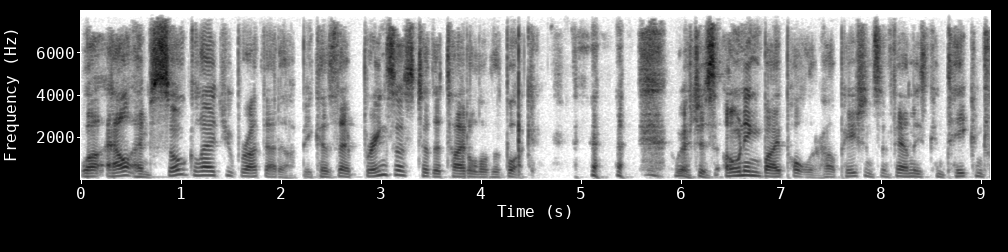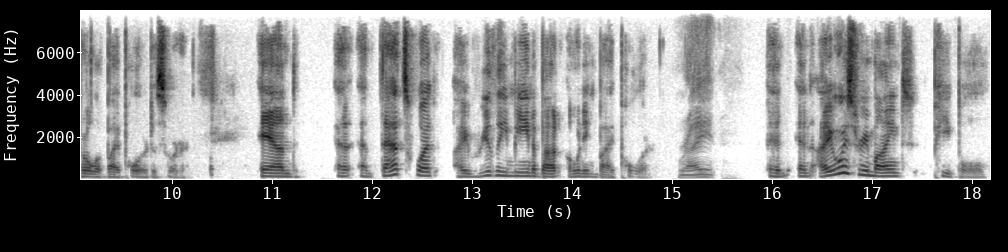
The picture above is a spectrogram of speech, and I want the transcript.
Well, Al, I'm so glad you brought that up because that brings us to the title of the book, which is Owning Bipolar How Patients and Families Can Take Control of Bipolar Disorder. And, and, and that's what I really mean about owning bipolar. Right. And, and I always remind people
